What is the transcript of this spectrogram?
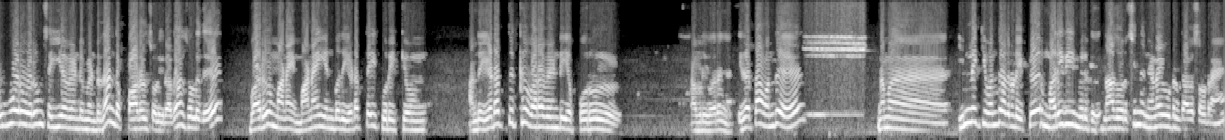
ஒவ்வொருவரும் செய்ய வேண்டும் என்றுதான் இந்த பாடல் சொல்கிறார் அதான் சொல்லுது வருமனை மனை என்பது இடத்தை குறிக்கும். அந்த இடத்துக்கு வர வேண்டிய பொருள். அப்படி வருங்க. இதைத்தான் வந்து நம்ம இன்னைக்கு வந்து அதனுடைய பேர் மருவியும் இருக்குது. நான் அது ஒரு சின்ன நினைவூட்டலுக்காக சொல்றேன்.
